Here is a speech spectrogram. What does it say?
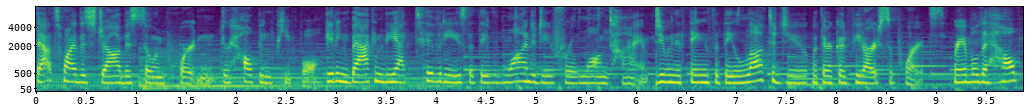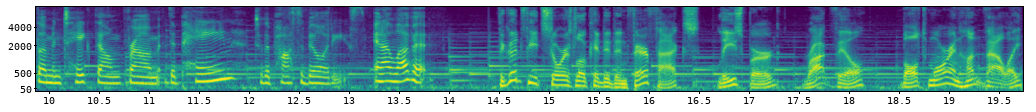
That's why this job is so important. You're helping people, getting back into the activities that they've wanted to do for a long time, doing the things that they love to do with their Good Feet Arch supports. We're able to help them and take them from the pain to the possibilities. And I love it. The Good Feet store is located in Fairfax, Leesburg, Rockville, Baltimore and Hunt Valley,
